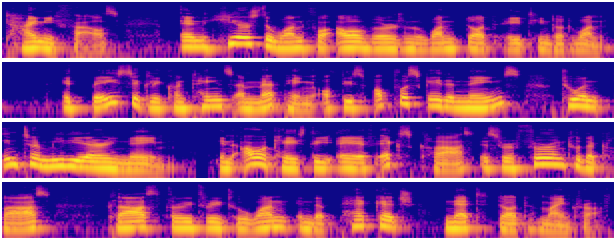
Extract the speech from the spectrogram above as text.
.tiny files, and here's the one for our version 1.18.1. It basically contains a mapping of these obfuscated names to an intermediary name. In our case, the AFX class is referring to the class class 3321 in the package net.minecraft.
